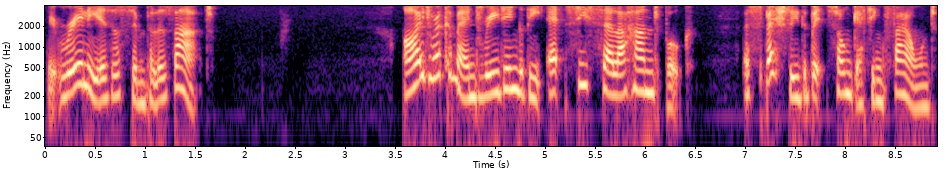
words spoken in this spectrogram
It really is as simple as that. I'd recommend reading the Etsy Seller Handbook, especially the bits on getting found.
